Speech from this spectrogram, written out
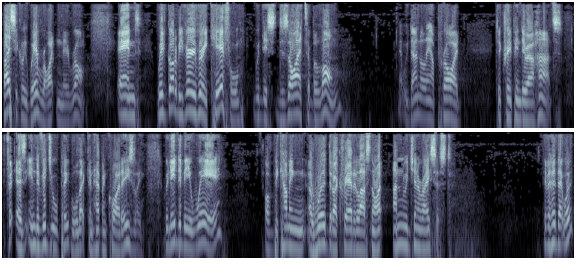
Basically, we're right and they're wrong. And we've got to be very, very careful with this desire to belong that we don't allow pride to creep into our hearts. As individual people, that can happen quite easily. We need to be aware of becoming a word that I created last night, unregeneracist. Ever heard that word?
